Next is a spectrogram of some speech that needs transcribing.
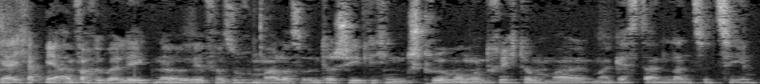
Ja, ich habe mir einfach überlegt, ne, wir versuchen mal aus unterschiedlichen Strömungen und Richtungen mal, mal Gäste an Land zu ziehen.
